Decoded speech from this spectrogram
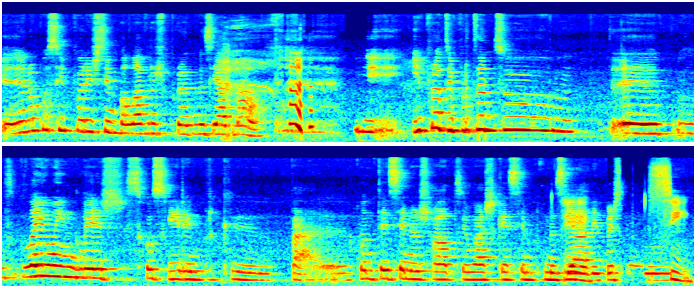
eu não consigo pôr isto em palavras porque é demasiado mal. e, e pronto, e portanto Uh, leiam em inglês se conseguirem, porque pá, quando tem cenas hot eu acho que é sempre demasiado é. e depois tem... Sim.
